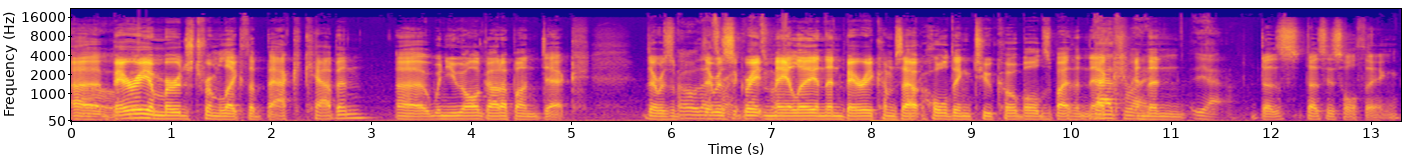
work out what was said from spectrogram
uh, Oh. Barry emerged from like the back cabin uh, when you all got up on deck. There was a, Oh, there was a great that's right. melee, and then Barry comes out holding two kobolds by the neck, That's right. and then Yeah. does does his whole thing.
